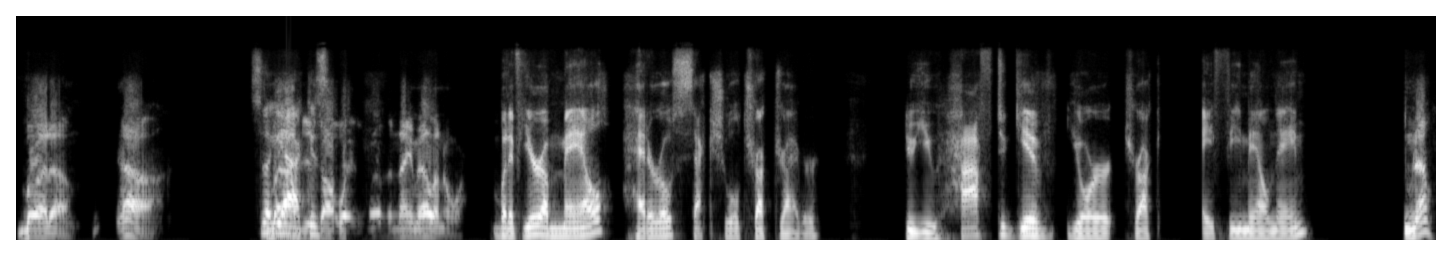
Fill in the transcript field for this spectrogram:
But, uh, uh, so but yeah, I just because always love the name Eleanor. but if you're a male heterosexual truck driver, do you have to give your truck a female name? No,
